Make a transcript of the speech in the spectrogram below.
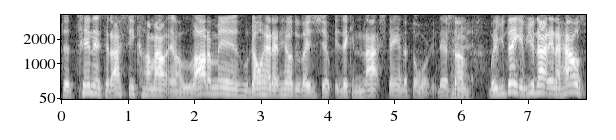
the tenets that I see come out in a lot of men who don't have that healthy relationship is they cannot stand authority. There's some, Right. but if you think if you're not in a house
